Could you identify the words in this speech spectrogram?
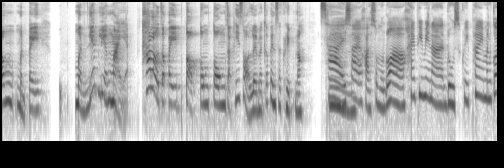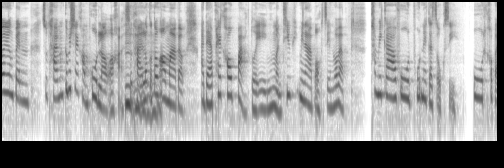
ต้องเหมือนไปเหมือนเรียบเรียงใหม่อะถ้าเราจะไปตอบตรงๆ จากที่สอนเลยมันก็เป็นสคริปต์เนาะใช่อืมใช่ค่ะ สมมุติว่าให้พี่มีนาดูสคริปต์ให้มันก็ยังเป็นสุดท้ายมันก็ไม่ใช่คำพูดเราอะค่ะ สุดท้ายเราก็ต้องเอามาแบบอัดแอปให้เข้าปากตัวเอง เหมือนที่พี่มีนาบอกเจนว่าแบบ ถ้าไม่กล้าพูดพูดในกระจกสิพูดเข้าไป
